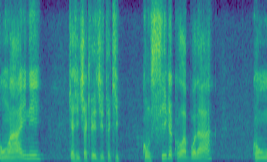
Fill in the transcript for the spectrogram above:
online, que a gente acredita que consiga colaborar com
